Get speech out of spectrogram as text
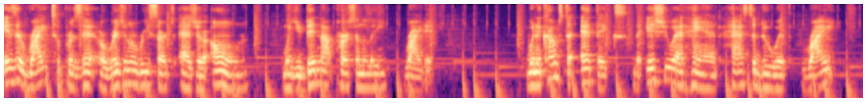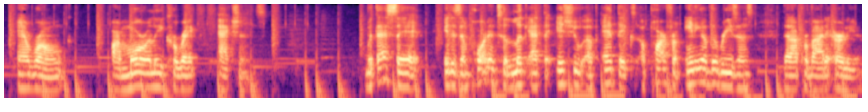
Is it right to present original research as your own when you did not personally write it? When it comes to ethics, the issue at hand has to do with right and wrong or morally correct actions. With that said, it is important to look at the issue of ethics apart from any of the reasons that I provided earlier.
